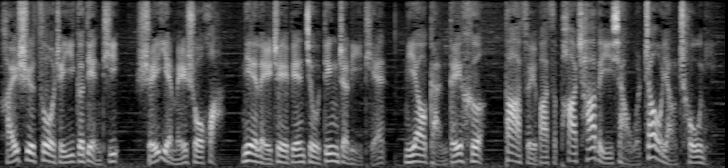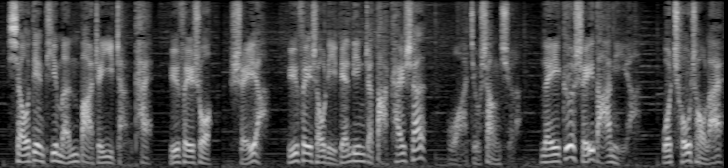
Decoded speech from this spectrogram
还是坐着一个电梯，谁也没说话。聂磊这边就盯着李田。你要敢得喝，大嘴巴子啪嚓的一下，我照样抽你。小电梯门把这一展开，于飞说：“谁呀？”于飞手里边拎着大开山，我就上去了。磊哥，谁打你呀？我瞅瞅来，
